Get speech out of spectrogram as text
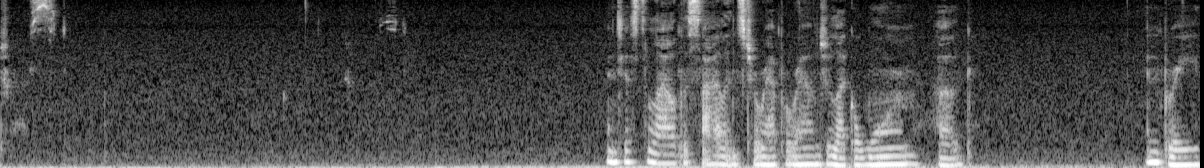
Trust. Trust. And just allow the silence to wrap around you like a warm hug. And breathe.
